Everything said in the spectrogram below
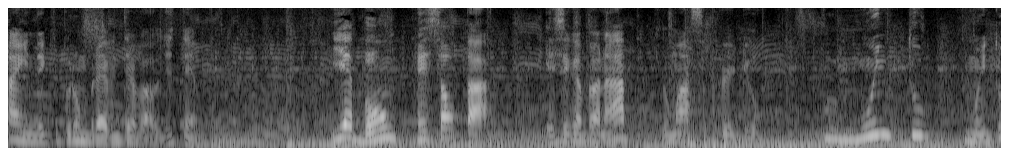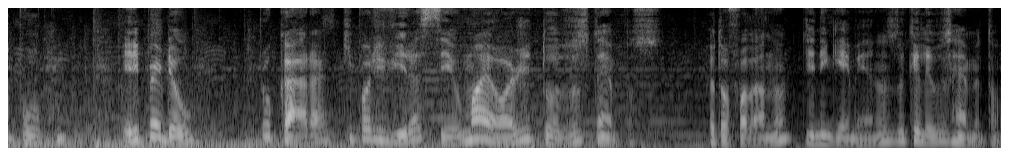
ainda que por um breve intervalo de tempo. E é bom ressaltar, esse campeonato que o Massa perdeu por muito, muito pouco, ele perdeu para o cara que pode vir a ser o maior de todos os tempos. Eu tô falando de ninguém menos do que Lewis Hamilton.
